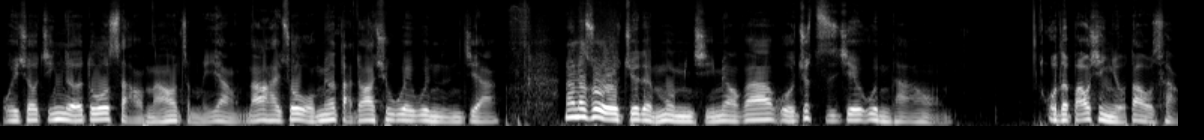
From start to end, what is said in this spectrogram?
维修金额多少，然后怎么样，然后还说我没有打电话去慰问人家。那那时候我就觉得很莫名其妙，我跟他我就直接问他哦。我的保险有到场，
